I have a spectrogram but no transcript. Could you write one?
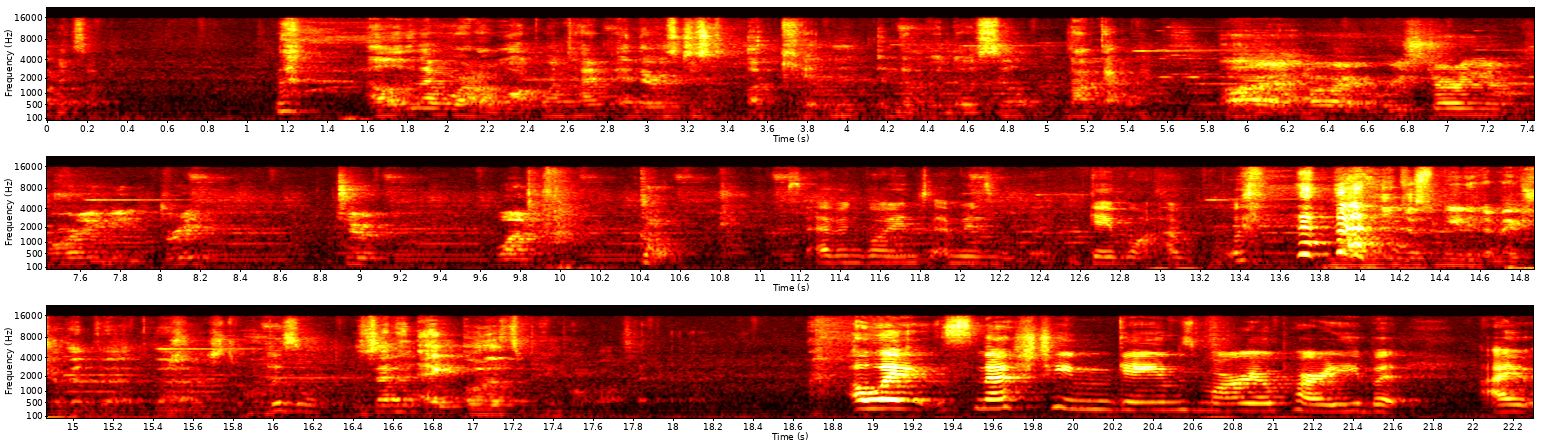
Unacceptable. Ellen and I were on a walk one time, and there was just a kitten in the windowsill. Not that one. Alright, Um, alright, restarting the recording in three, two, one, go! Is Evan going to? I mean, Gabe want? Uh, No, he just needed to make sure that the, the doesn't. is that an egg? Oh, that's a ping pong ball. Oh wait, Smash Team Games Mario Party, but I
